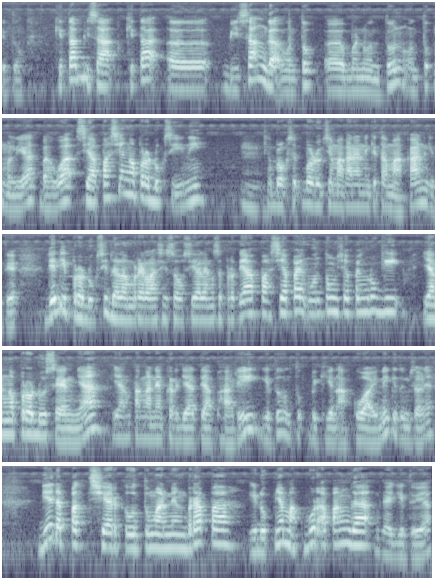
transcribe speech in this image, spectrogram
gitu. Kita bisa kita eh, bisa nggak untuk eh, menuntun untuk melihat bahwa siapa sih yang ngeproduksi ini Hmm. produksi, makanan yang kita makan gitu ya. Dia diproduksi dalam relasi sosial yang seperti apa? Siapa yang untung siapa yang rugi? Yang ngeprodusennya yang tangannya kerja tiap hari gitu untuk bikin aqua ini gitu misalnya dia dapat share keuntungan yang berapa? Hidupnya makmur apa enggak? Kayak gitu ya.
